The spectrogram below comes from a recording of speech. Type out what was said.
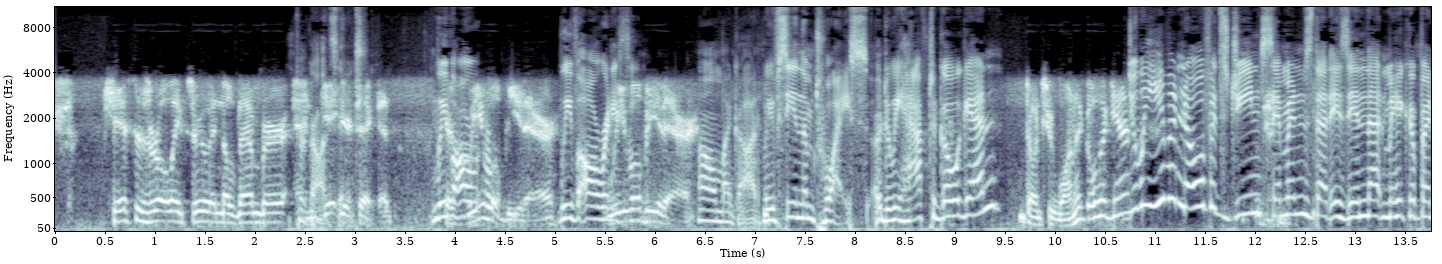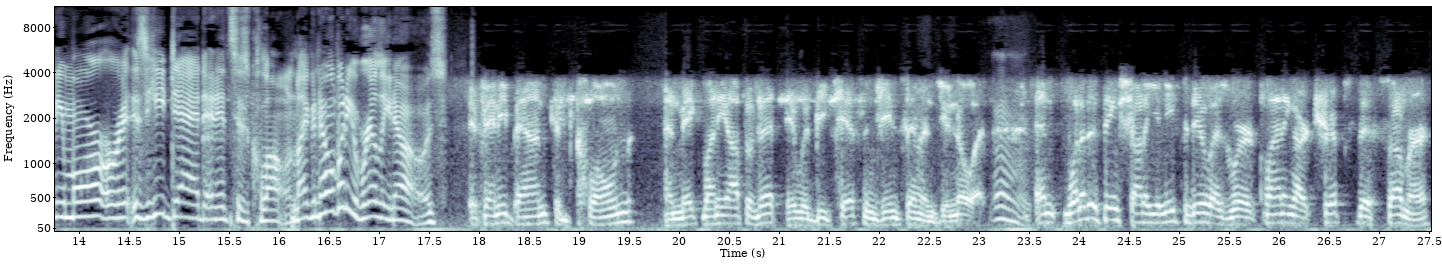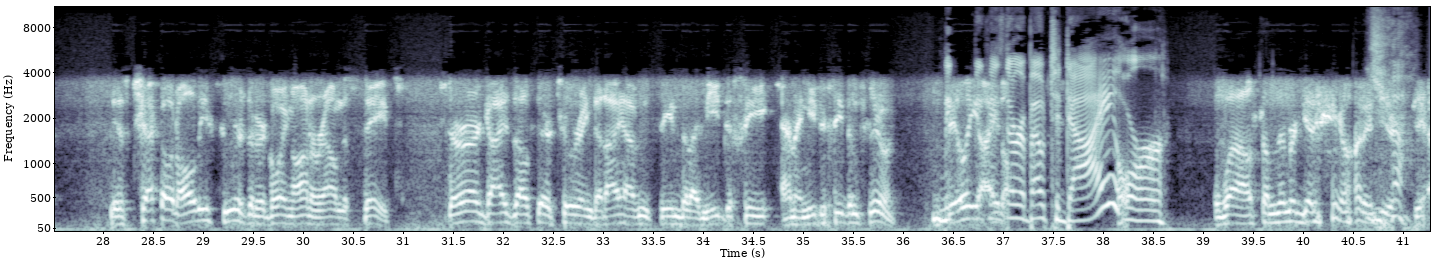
Kiss is rolling through in November, For and get your tickets. We've al- we will be there. We've already. we seen- will be there. Oh my God. We've seen them twice. Or do we have to go again? Don't you want to go again? Do we even know if it's Gene Simmons that is in that makeup anymore, or is he dead and it's his clone? Like nobody really knows. if any band could clone and make money off of it, it would be Kiss and Gene Simmons. You know it. Mm. And one of the things, Seanna, you need to do as we're planning our trips this summer is check out all these tours that are going on around the states. There are guys out there touring that I haven't seen that I need to see, and I need to see them soon. Be- Billy because Idol. they're about to die, or Well, some of them are getting on in years, yes.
